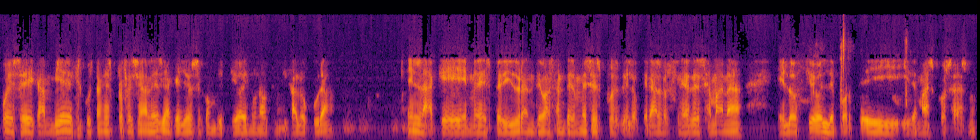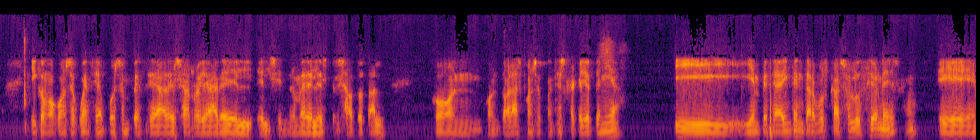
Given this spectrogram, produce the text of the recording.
pues eh, cambié de circunstancias profesionales y aquello se convirtió en una auténtica locura en la que me despedí durante bastantes meses pues de lo que eran los fines de semana, el ocio, el deporte y, demás cosas, ¿no? Y como consecuencia pues empecé a desarrollar el, síndrome del estresado total con, con todas las consecuencias que aquello tenía y, empecé a intentar buscar soluciones. Eh,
